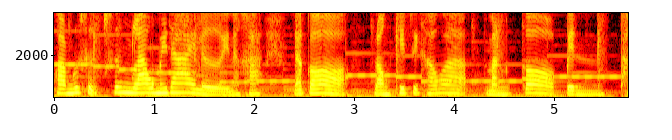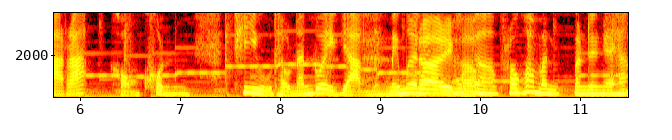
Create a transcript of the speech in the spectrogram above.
ความรู้สึกซึ่งเล่าไม่ได้เลยนะคะ แล้วก็ลองคิดสิคะว่ามันก็เป็นภาระของคนที่อยู่แถวนั้นด้วยอีกอย่างหนึ่งในเมื่อใช่ครับเอ่อเพราะว่ามันมันยังไงฮะ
